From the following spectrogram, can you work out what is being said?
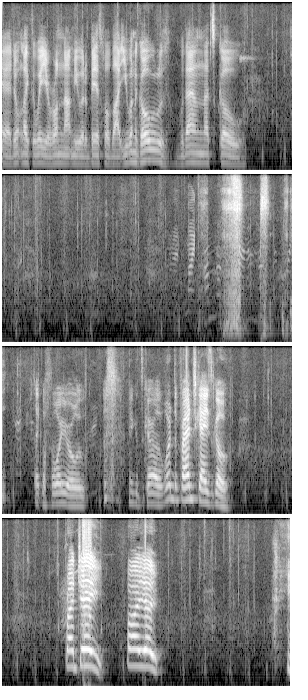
Okay, I don't like the way you're running at me with a baseball bat. You want to go? Well, then let's go. like a four-year-old. I think it's a girl. Where'd the French guys go? Frenchie! Where are you?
